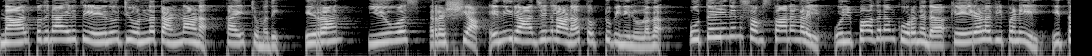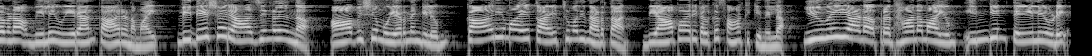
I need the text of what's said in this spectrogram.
നാൽപ്പതിനായിരത്തി എഴുന്നൂറ്റി ഒന്ന് ടണ്ണാണ് കയറ്റുമതി. ഇറാൻ യു എസ് റഷ്യ എന്നീ രാജ്യങ്ങളാണ് തൊട്ടുപിന്നിലുള്ളത്. ഉത്തരേന്ത്യൻ സംസ്ഥാനങ്ങളിൽ ഉൽപാദനം കുറഞ്ഞത് കേരള വിപണിയിൽ ഇത്തവണ വില ഉയരാൻ കാരണമായി. വിദേശ രാജ്യങ്ങളിൽ നിന്ന് ആവശ്യമുയർന്നെങ്കിലും കാര്യമായ കയറ്റുമതി നടത്താൻ വ്യാപാരികൾക്ക് സാധിക്കുന്നില്ല. യു എ ആണ് പ്രധാനമായും ഇന്ത്യൻ തേയിലയുടെ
